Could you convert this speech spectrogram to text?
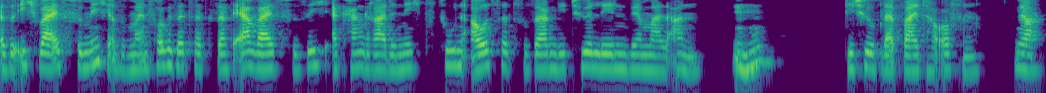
also ich weiß für mich, also mein Vorgesetzter hat gesagt, er weiß für sich, er kann gerade nichts tun, außer zu sagen, die Tür lehnen wir mal an. Mhm. Die Tür bleibt weiter offen. Ja.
